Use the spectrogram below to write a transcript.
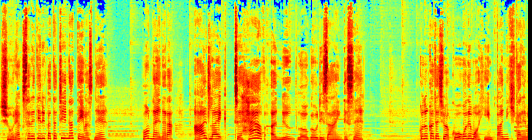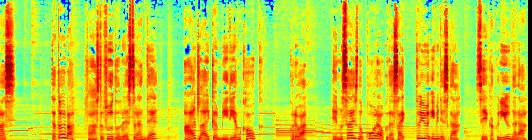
省略されている形になっていますね。本来なら I'd like to have a new logo design ですね。この形は口語でも頻繁に聞かれます。例えばファーストフードのレストランで I'd like a medium coke これは M サイズのコーラをくださいという意味ですが正確に言うなら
